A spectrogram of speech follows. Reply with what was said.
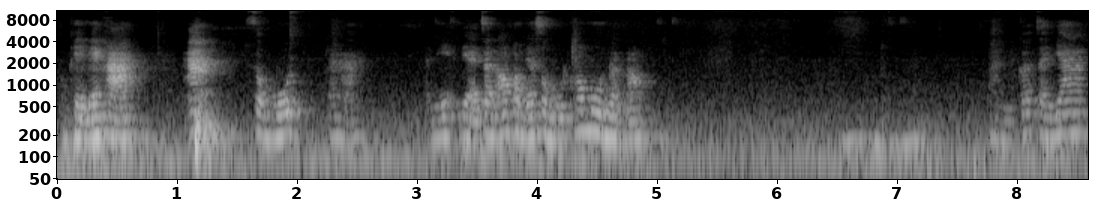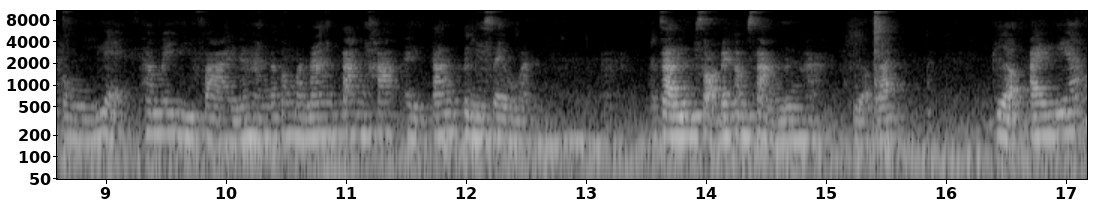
โอเคไหมคะ อะ สมมุติ อันนี้เดี๋ยวอาจารย์อ้อขอจะสมมติข้อมูลก่อนเนาะมันก็จะยากตรงนี้แหละ ถ้าไม่ define นะคะ ก็ต้องมานั่งตั้งค่าไอ้ตั้งตึงเซลล์มัน อาจารย์ลืมสอนไปคำสั่งหนึ่งค่ะ เกือบละ เกือบไปเลี้ยว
